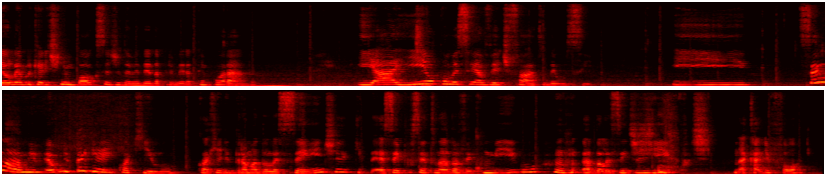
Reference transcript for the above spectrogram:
eu lembro que ele tinha um box de DVD da primeira temporada. E aí Sim. eu comecei a ver de fato The O.C. E sei lá, eu me peguei com aquilo, com aquele drama adolescente, que é 100% nada a ver comigo, adolescentes ricos na Califórnia.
